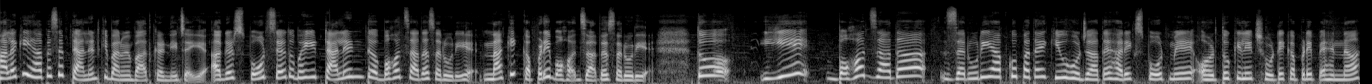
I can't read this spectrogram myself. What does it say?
हालाँकि यहाँ पे सिर्फ़ टैलेंट के बारे में बात करनी चाहिए। अगर स्पोर्ट्स है तो भाई टैलेंट बहुत ज़्यादा ज़रूरी है, ना कि कपड़े बहुत ज़्यादा ज़रूरी है। तो ये बहुत ज़्यादा ज़रूरी आपको पता है क्यों हो जाता है हर एक स्पोर्ट में औरतों के लिए छोटे कपड़े पहनना?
